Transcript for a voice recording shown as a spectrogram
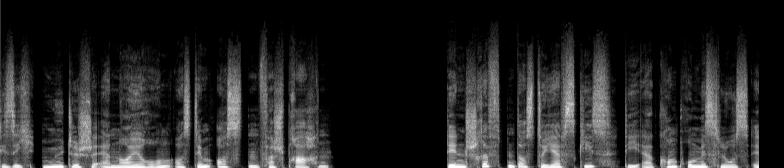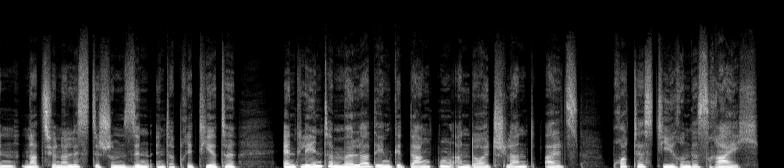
die sich mythische Erneuerung aus dem Osten versprachen. Den Schriften Dostojewskis, die er kompromisslos in nationalistischem Sinn interpretierte, entlehnte Möller den Gedanken an Deutschland als protestierendes Reich,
